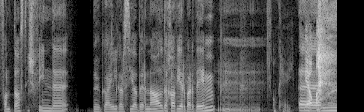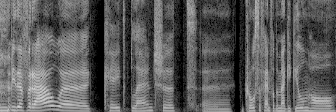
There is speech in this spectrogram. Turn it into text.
fantastisch finde Gael Garcia Bernal, der Javier Bardem. Mm, okay. Ähm, ja. bei den Frauen Kate Blanchett, äh, großer Fan von der Maggie Gyllenhaal.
